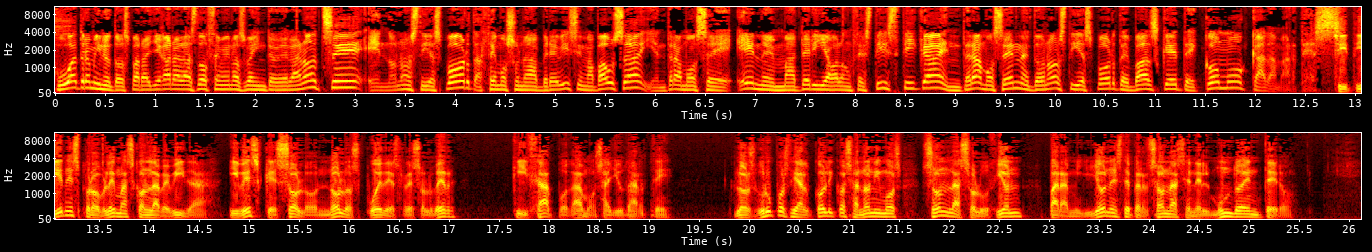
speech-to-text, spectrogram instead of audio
Cuatro minutos para llegar a las 12 menos 20 de la noche en Donosti Sport. Hacemos una brevísima pausa y entramos eh, en materia baloncestística. Entramos en Donosti Sport Basket como cada martes. Si tienes problemas con la bebida y ves que solo no los puedes resolver, quizá podamos ayudarte. Los grupos de alcohólicos anónimos son la solución para millones de personas en el mundo entero.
